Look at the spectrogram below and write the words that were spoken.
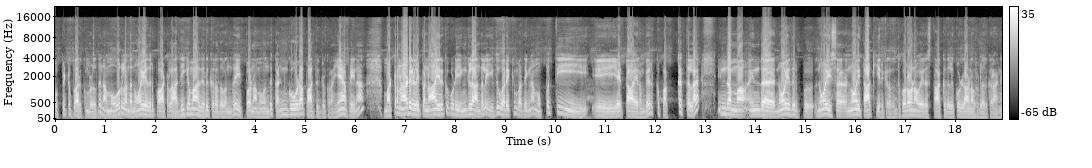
ஒப்பிட்டு பார்க்கும் பொழுது நம்ம ஊரில் அந்த நோய் எதிர்ப்பு ஆற்றல் அதிகமாக இருக்கிறது வந்து இப்போ நம்ம வந்து கண்கூடாக பார்த்துக்கிட்டு இருக்கிறோம். ஏன் அப்படின்னா மற்ற நாடுகள் இப்போ நான் இருக்கக்கூடிய இங்கிலாந்தில் இது வரைக்கும் பார்த்திங்கன்னா முப்பத்தி எட்டாயிரம் பேருக்கு பக்கத்தில் இந்த ம இந்த நோய் எதிர்ப்பு நோய் ச நோய் தாக்கி இருக்கிறது. இந்த கொரோனா வைரஸ் தாக்குதலுக்கு உள்ளானவர்கள் இருக்கிறாங்க.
